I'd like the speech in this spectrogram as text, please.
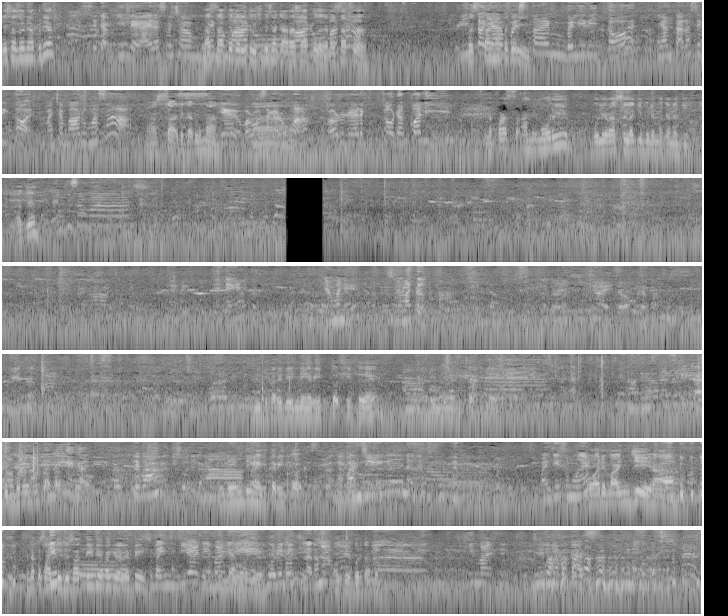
Ya Sazwani apa dia? Sedap gila. I rasa macam Rasa apa tadi tu? Cuba cakap rasa apa? Rasa masak. apa? Ritot First time yang apa first tadi? time beli ritot yang tak rasa ritot. Macam baru masak. Masak dekat rumah. Ya, yeah, baru masak kat Ah. rumah. Baru dia ada kau dan kuali. Lepas ambil mori, boleh rasa lagi, boleh makan lagi. Okey? Thank Ni kita ada dinding ritot kita eh. Ha, dinding ritot kita. Ha, boleh minta kat kita. Okay bang? Ni dinding yang kita ritot. Banjir ke nak Banjir semua eh? Oh ada banjir ha. Kenapa satu je satu dia bagilah lebih. Sebab ini biar dia banjir. Okey. Dia kan tak tahu. Okey, boleh tak apa. Kimat Jimat bekas.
